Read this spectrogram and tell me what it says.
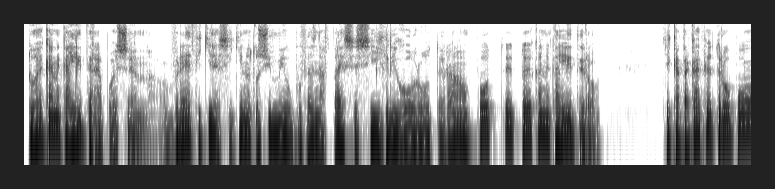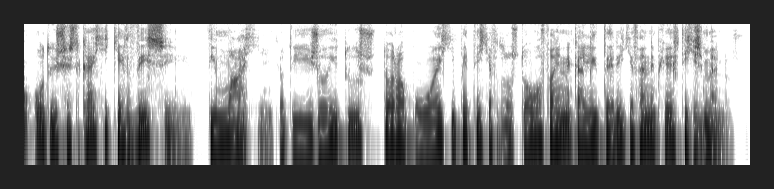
το έκανε καλύτερα από εσένα. Βρέθηκε σε εκείνο το σημείο που θες να φτάσεις εσύ γρηγορότερα, οπότε το έκανε καλύτερο. Και κατά κάποιο τρόπο ότι ουσιαστικά έχει κερδίσει τη μάχη και ότι η ζωή τους τώρα που έχει πετύχει αυτό το στόχο θα είναι καλύτερη και θα είναι πιο ευτυχισμένος.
